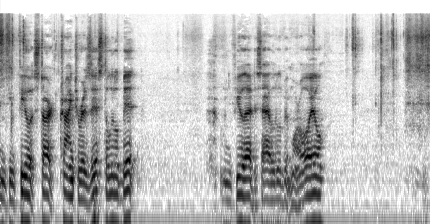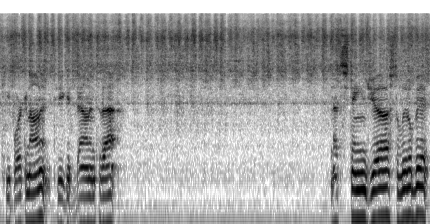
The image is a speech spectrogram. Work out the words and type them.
You can feel it start trying to resist a little bit. When you feel that, just add a little bit more oil. Keep working on it until you get down into that. That's stained just a little bit.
